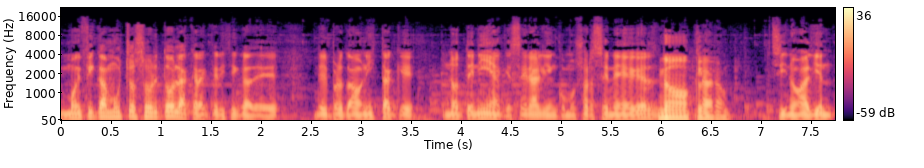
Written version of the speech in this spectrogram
modifica mucho sobre todo la característica de, del protagonista que no tenía que ser alguien como Schwarzenegger, No, claro. sino alguien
